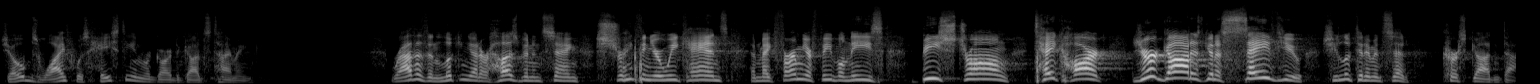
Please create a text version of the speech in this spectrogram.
Job's wife was hasty in regard to God's timing. Rather than looking at her husband and saying, Strengthen your weak hands and make firm your feeble knees, be strong, take heart, your God is going to save you, she looked at him and said, Curse God and die.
